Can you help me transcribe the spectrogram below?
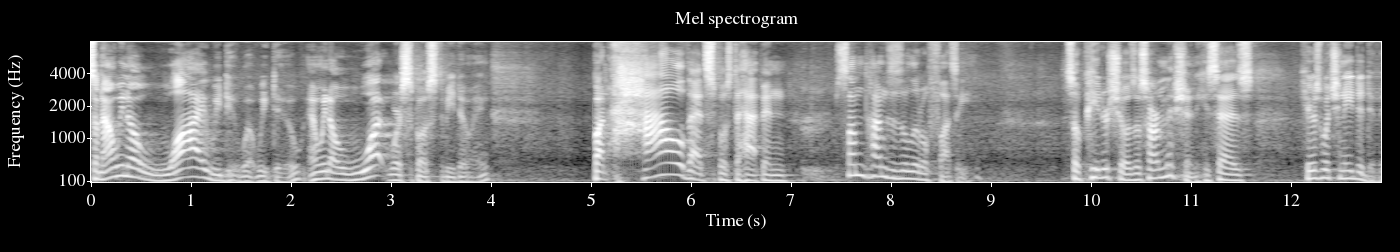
So now we know why we do what we do, and we know what we're supposed to be doing. But how that's supposed to happen sometimes is a little fuzzy. So Peter shows us our mission. He says, Here's what you need to do.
